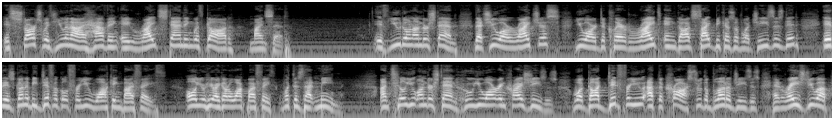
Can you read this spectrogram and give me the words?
It starts with you and I having a right standing with God mindset if you don't understand that you are righteous, you are declared right in God's sight because of what Jesus did, it is going to be difficult for you walking by faith. All you're here, I got to walk by faith. What does that mean? Until you understand who you are in Christ Jesus, what God did for you at the cross through the blood of Jesus and raised you up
